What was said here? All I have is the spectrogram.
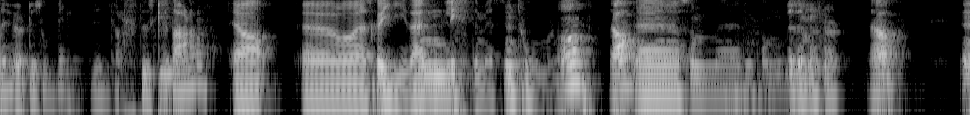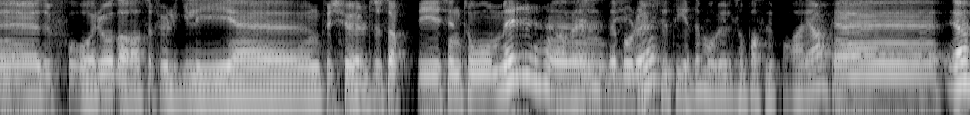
det hørtes jo veldig drastisk ut her, da. Ja, og jeg skal gi deg en liste med symptomer nå, Ja. eh, som eh, du kan bedømme sjøl. ja. Eh, Du får jo da selvfølgelig eh, forkjølelsesaktige symptomer. ja vel, Eh, Det får du. I disse tider må vi liksom passe litt på her, ja. Eh, ja,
